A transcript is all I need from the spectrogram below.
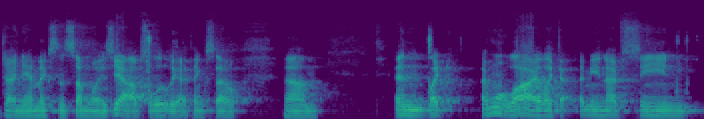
dynamics in some ways. Yeah, absolutely. I think so. Um, and like, I won't lie. Like, I mean, I've seen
